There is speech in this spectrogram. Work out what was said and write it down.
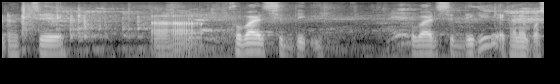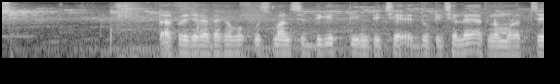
এটা হচ্ছে খোবায়ের সিদ্দিকি। খোবায়ের সিদ্দিকি এখানে বসে। তারপরে যেটা দেখাবো, উসমান সিদ্দিকির তিনটি ছেলে দুটি ছেলে। এক নম্বর হচ্ছে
